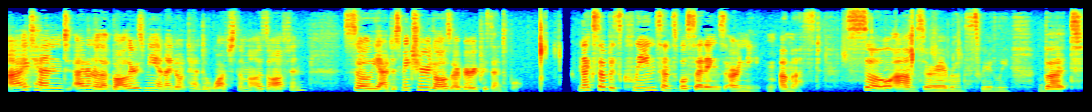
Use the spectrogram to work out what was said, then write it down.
I tend, I don't know, that bothers me and I don't tend to watch them as often. So yeah, just make sure your dolls are very presentable. Next up is clean, sensible settings are neat, a must. So, um, sorry I wrote this weirdly, but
